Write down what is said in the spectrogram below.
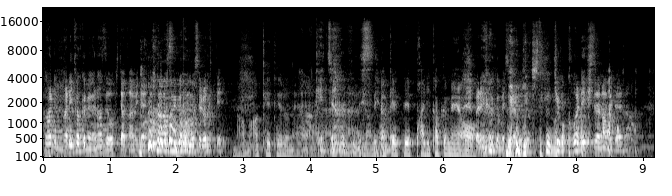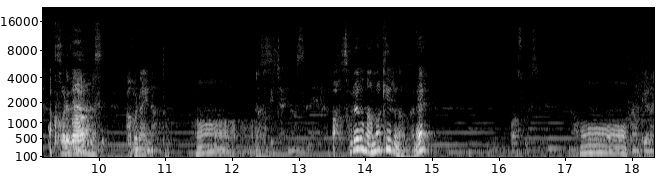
パリパリ革命がなぜ起きたかみたいな。すごい面白くて。怠けてるね。怠けちゃうんですよね。怠けてパリ革命を。パリ革命調べ勉て結構怖い歴史だなみたいな。これは危ないなと。あー。怠けちゃいますね。あそれが怠けるなんだね。あそうですね。は関係ない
